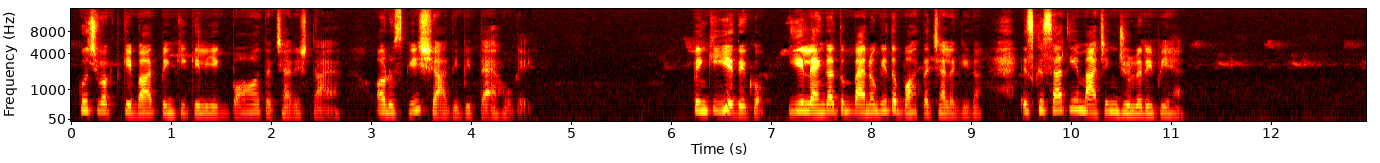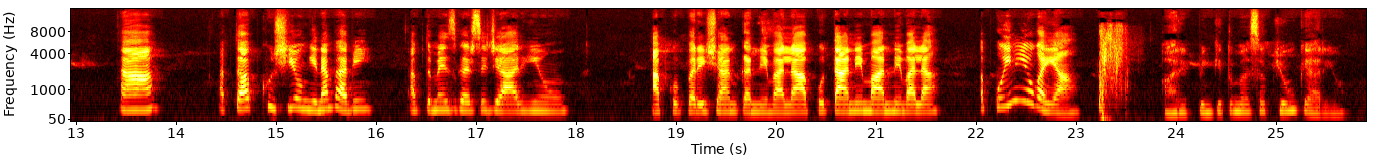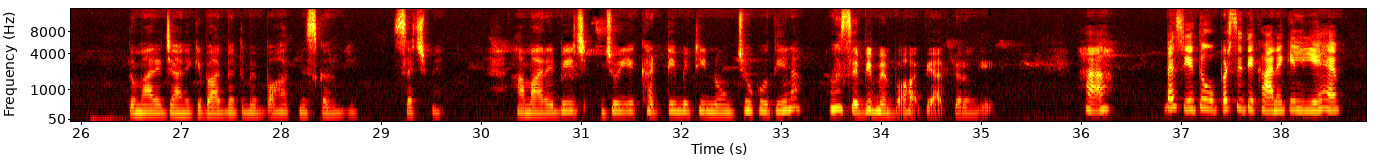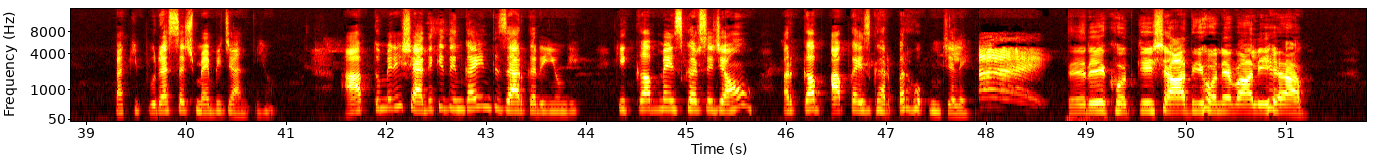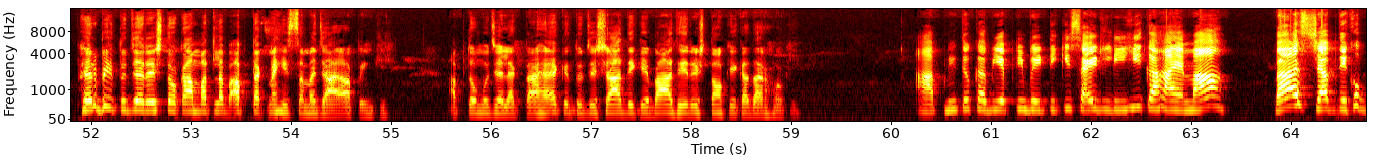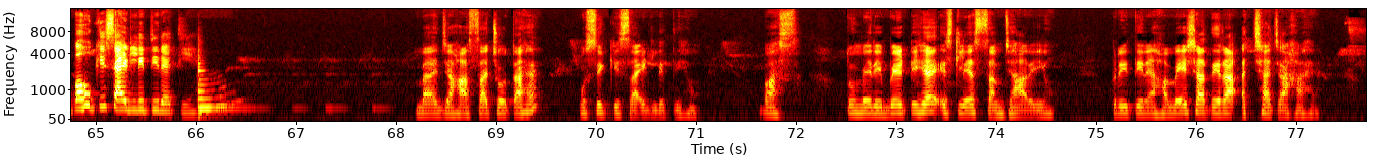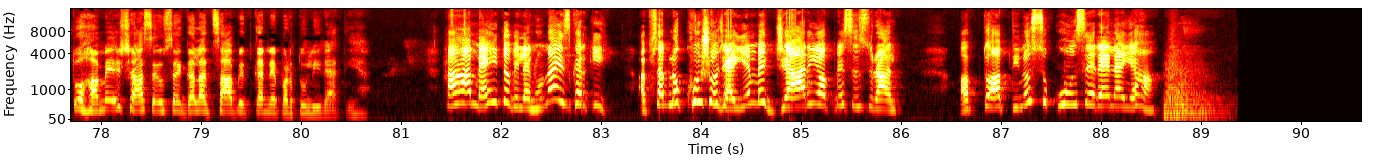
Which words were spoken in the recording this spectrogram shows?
कुछ वक्त के बाद पिंकी के लिए एक बहुत अच्छा रिश्ता आया और उसकी शादी भी तय हो गई। पिंकी, ये देखो, ये लहंगा तुम पहनोगी तो बहुत अच्छा लगेगा। इसके साथ ये मैचिंग ज्वेलरी भी है। हाँ अब तो आप खुशी होंगी ना भाभी। अब तो मैं इस घर से जा रही हूँ। आपको परेशान करने वाला, आपको ताने मारने वाला, अब कोई नहीं होगा यहाँ। अरे पिंकी, तुम ऐसा क्यों कह रही हो? तुम्हारे जाने के बाद मैं तुम्हें बहुत मिस करूँगी सच में। हमारे बीच जो ये खट्टी मीठी नोक झोंक होती है ना उसे भी मैं बहुत याद करूँगी। हाँ बस ये तो ऊपर से दिखाने के लिए है बाकी पूरा सच मैं भी जानती हूँ। आप तो मेरी शादी के दिन का ही इंतज़ार कर रही होंगी कि कब मैं इस घर से जाऊँ और कब आपका इस घर पर हुक्म चले। तेरी खुद की शादी होने वाली है अब। फिर भी तुझे रिश्तों का मतलब अब तक नहीं समझ आया पिंकी। अब तो मुझे लगता है कि तुझे शादी के बाद ही रिश्तों की कदर होगी। आपने तो कभी अपनी बेटी की साइड ली ही कहा है माँ? बस जब देखो बहू की साइड लेती रहती है। मैं जहाँ सच होता है उसी की साइड लेती हूँ। बस तू मेरी बेटी है इसलिए समझा रही हूँ। प्रीति ने हमेशा तेरा अच्छा चाहा है। तू हमेशा से उसे गलत साबित करने पर तुली रहती है। हाँ हाँ मैं ही तो विलन हूँ ना इस घर की। अब सब लोग खुश हो जाइए मैं जा रही हूँ अपने ससुराल। अब तो आप तीनों सुकून से रहना यहाँ।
